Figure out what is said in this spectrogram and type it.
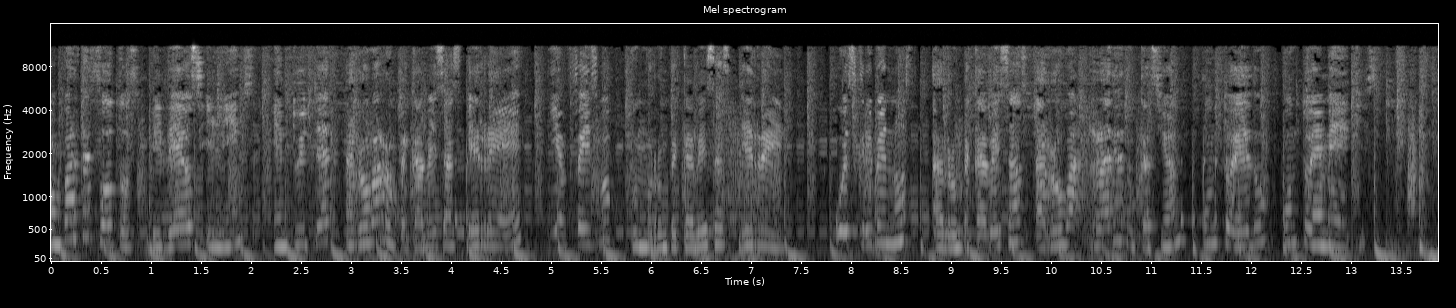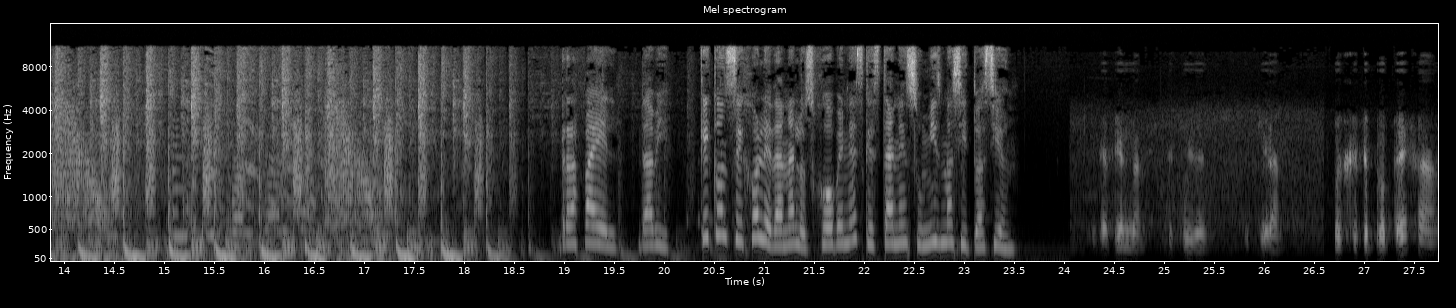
Comparte fotos, videos y links en Twitter arroba rompecabezas RE y en Facebook como rompecabezas RE o escríbenos a rompecabezas arroba radioeducación.edu.mx. Rafael, David, ¿qué consejo le dan a los jóvenes que están en su misma situación? Que se atiendan, que cuiden, que quieran. Pues que se protejan,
